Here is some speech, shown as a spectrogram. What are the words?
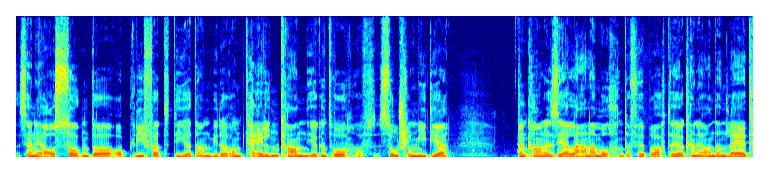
seine Aussagen da abliefert, die er dann wiederum teilen kann irgendwo auf Social Media, dann kann er es ja alleine machen. Dafür braucht er ja keine anderen Leute.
